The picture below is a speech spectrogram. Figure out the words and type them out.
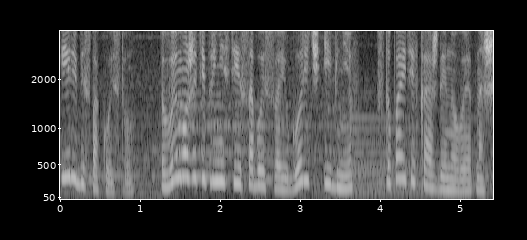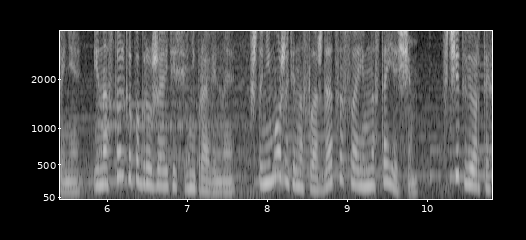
или беспокойству. Вы можете принести с собой свою горечь и гнев, вступаете в каждые новые отношения и настолько погружаетесь в неправильное, что не можете наслаждаться своим настоящим. В-четвертых,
